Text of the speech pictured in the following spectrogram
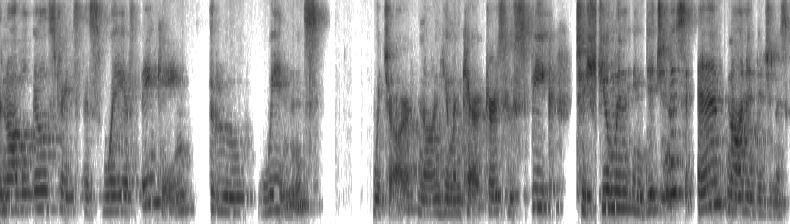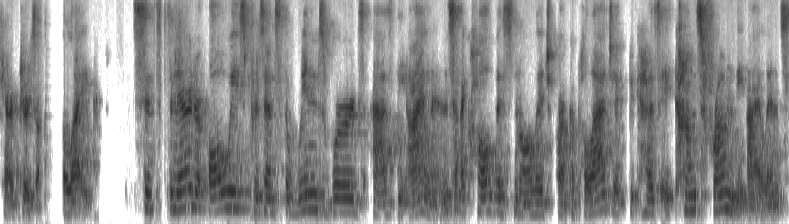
The novel illustrates this way of thinking through winds which are non-human characters who speak to human indigenous and non-indigenous characters alike. Since the narrator always presents the wind's words as the islands, I call this knowledge archipelagic because it comes from the islands.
